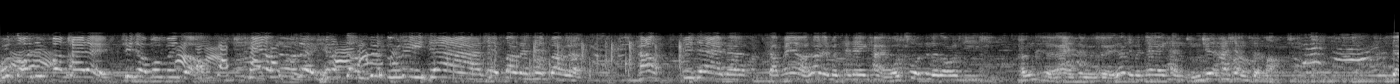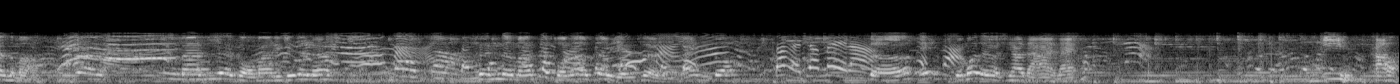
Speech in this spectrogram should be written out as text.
我手已经放开了，气球不飞走。没有对不对？要掌声鼓励一下，太棒了，太棒了。好，接下来呢，小朋友让你们猜猜看，我做这个东西很可爱，对不对？让你们猜猜看，你们觉得它像什么？像什么？像是吗？是热狗吗？你觉得呢？真的吗？热狗哪有这种颜色的？来，你说。当然叫妹啦。得，哎，有没有人有其他答案？来。一，好，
